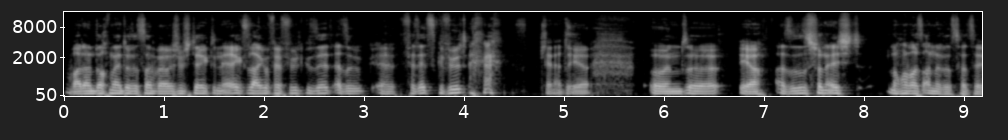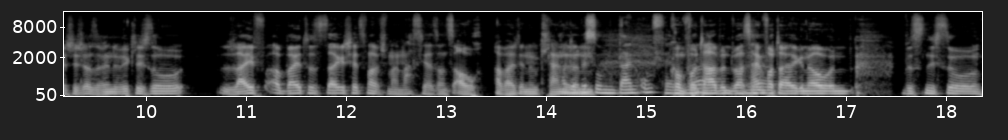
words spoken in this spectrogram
war dann doch mal interessant, weil ich mich direkt in Eriks Lage verfühlt gesetzt, also äh, versetzt gefühlt. Kleiner Dreher. Und äh, ja, also es ist schon echt nochmal was anderes tatsächlich. Also wenn du wirklich so live arbeitest, sage ich jetzt mal, ich meine, machst du ja sonst auch, aber halt in einem Aber du bist um dein Umfeld. komfortablen, du hast Ja. Heimvorteil, genau, und bist nicht so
